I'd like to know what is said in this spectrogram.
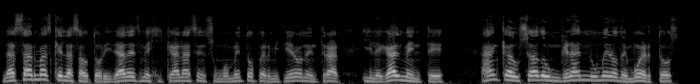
las armas que las autoridades mexicanas en su momento permitieron entrar ilegalmente han causado un gran número de muertos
